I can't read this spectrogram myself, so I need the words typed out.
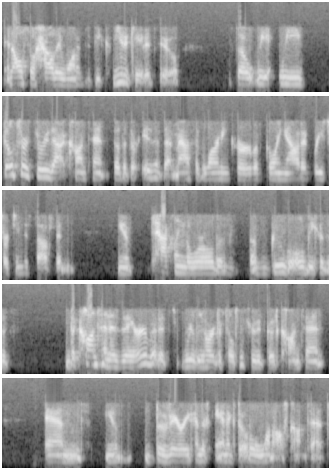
and also how they want it to be communicated to. So we, we filter through that content so that there isn't that massive learning curve of going out and researching the stuff and, you know, tackling the world of, of Google because it's, the content is there, but it's really hard to filter through the good content and, you know, the very kind of anecdotal one-off content.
